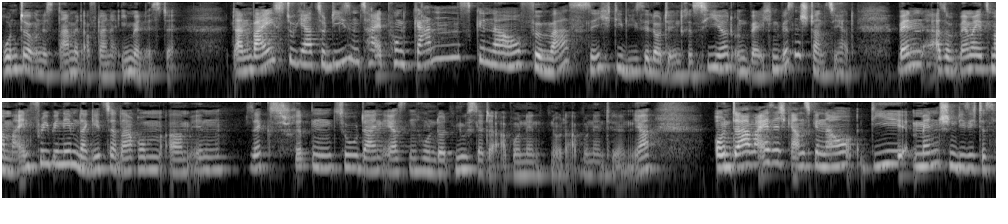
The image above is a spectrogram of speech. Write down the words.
runter und ist damit auf deiner E-Mail-Liste dann weißt du ja zu diesem Zeitpunkt ganz genau, für was sich die Lieselotte interessiert und welchen Wissensstand sie hat. Wenn, also wenn wir jetzt mal mein Freebie nehmen, da geht es ja darum, ähm, in sechs Schritten zu deinen ersten 100 Newsletter-Abonnenten oder Abonnentinnen, ja. Und da weiß ich ganz genau, die Menschen, die sich das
